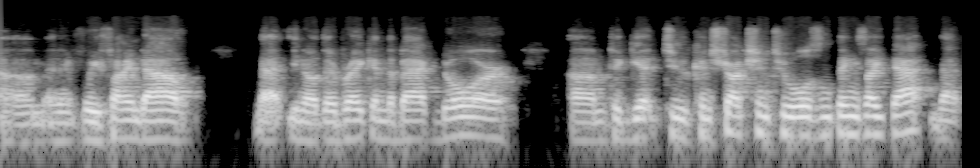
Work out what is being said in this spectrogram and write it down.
Um, and if we find out that you know they're breaking the back door um, to get to construction tools and things like that. That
